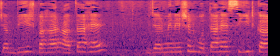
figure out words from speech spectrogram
जब बीज बाहर आता है जर्मिनेशन होता है सीड का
